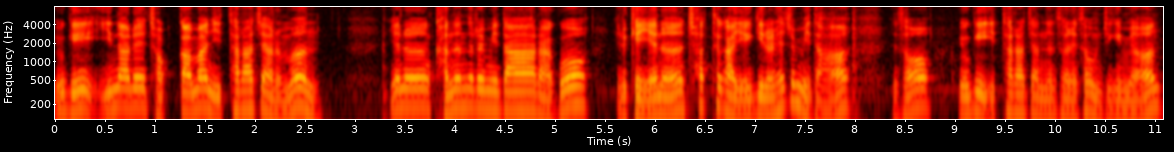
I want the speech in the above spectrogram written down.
여기 이날의 저가만 이탈하지 않으면 얘는 가는 흐름이다 라고 이렇게 얘는 차트가 얘기를 해줍니다. 그래서 여기 이탈하지 않는 선에서 움직이면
